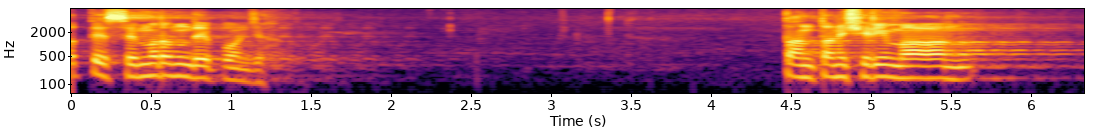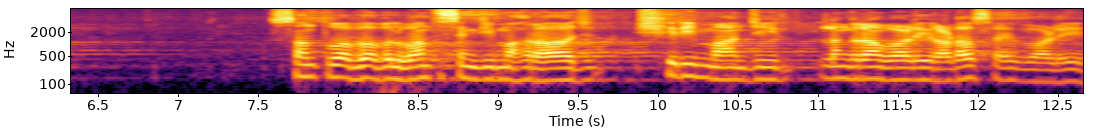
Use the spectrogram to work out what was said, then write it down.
ਅਤੇ ਸਿਮਰਨ ਦੇ ਪੁੰਜ। ਧੰਨ ਧੰਨ ਸ਼੍ਰੀਮਾਨ ਸੰਤ ਬਾਬਾ ਬਲਵੰਤ ਸਿੰਘ ਜੀ ਮਹਾਰਾਜ ਸ਼੍ਰੀ ਮਾਨ ਜੀ ਲੰਗਰਾਂ ਵਾਲੇ, ਰਾੜਾ ਸਾਹਿਬ ਵਾਲੇ।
